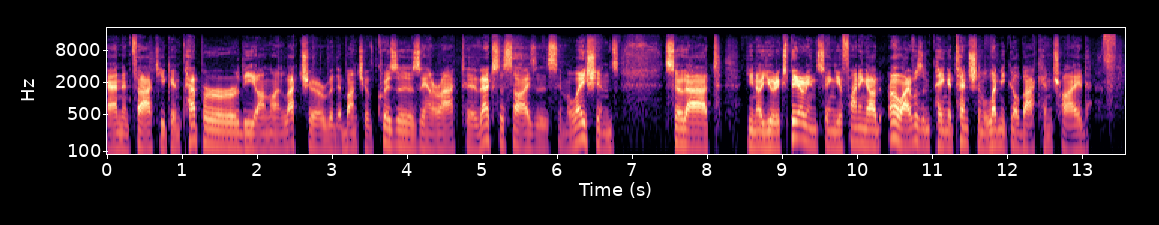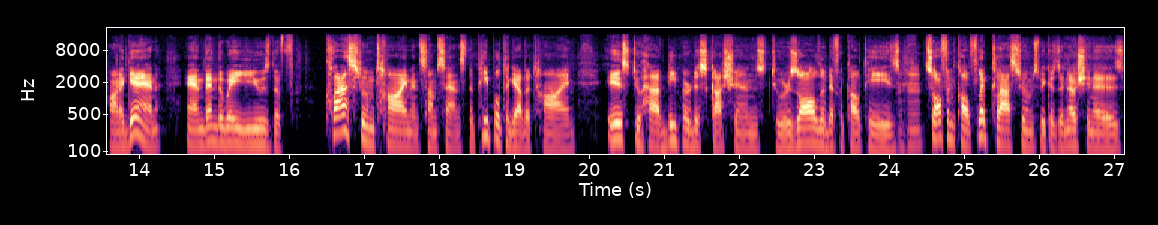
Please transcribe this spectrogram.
And in fact, you can pepper the online lecture with a bunch of quizzes, interactive exercises, simulations, so that you know you're experiencing you're finding out oh i wasn't paying attention let me go back and try it on again. And then the way you use the f- classroom time in some sense the people together time is to have deeper discussions to resolve the difficulties. Mm-hmm. It's often called flipped classrooms because the notion is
